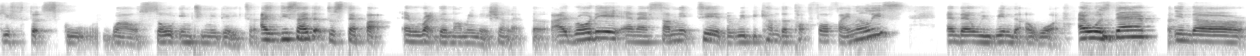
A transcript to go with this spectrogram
gifted school. Wow, so intimidated. I decided to step up and write the nomination letter. I wrote it and I submitted. We become the top four finalists and then we win the award. I was there in the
